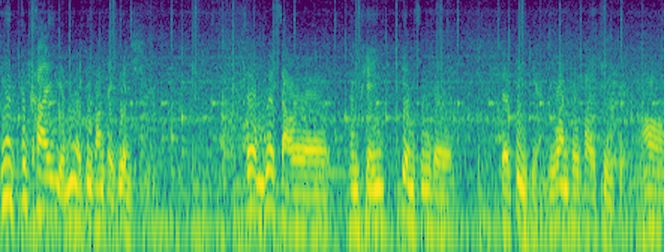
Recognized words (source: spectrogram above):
因为不开也没有地方可以练习，所以我们就找了很便宜店租的的地点，一万多块的地点，然后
